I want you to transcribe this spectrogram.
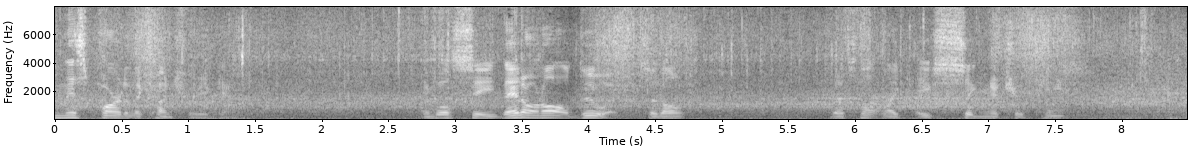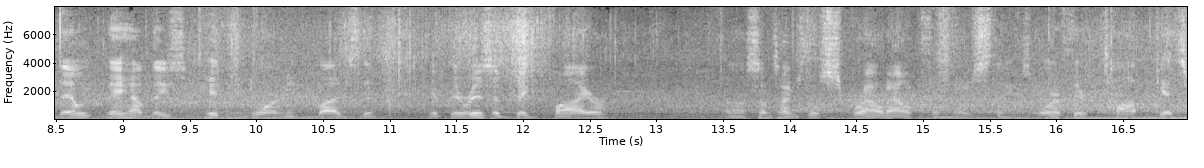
in this part of the country again. And we'll see, they don't all do it, so don't, that's not like a signature piece. They, they have these hidden dormant buds that if there is a big fire, uh, sometimes they'll sprout out from those things. Or if their top gets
